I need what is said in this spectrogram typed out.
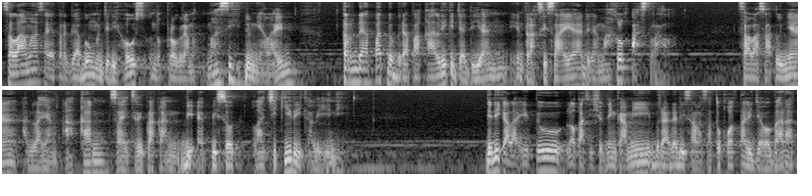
selama saya tergabung menjadi host untuk program Masih Dunia Lain, terdapat beberapa kali kejadian interaksi saya dengan makhluk astral. Salah satunya adalah yang akan saya ceritakan di episode Laci Kiri kali ini. Jadi kala itu lokasi syuting kami berada di salah satu kota di Jawa Barat.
